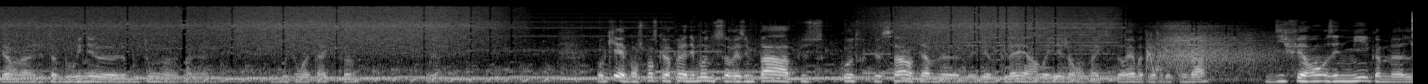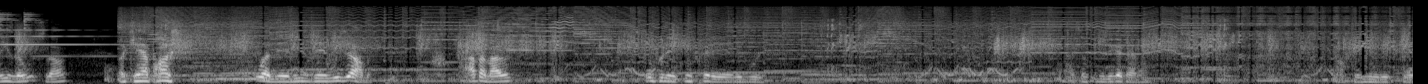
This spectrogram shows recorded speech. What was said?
Là on a juste à bourriner le, bouton, euh, le, bouton attaque quoi. Ok, bon je pense qu'après la démo ne se résume pas à plus qu'autre que ça en termes de, gameplay. Hein. Vous voyez, genre on va explorer, on va trouver des combats. Différents ennemis comme euh, Lizos là. Ok, approche Ouah, des, des wizards. Ah, pas mal. On peut les contrer les boules ça fait dégâts quand même. Hein. Alors, c'est mieux d'esprit.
